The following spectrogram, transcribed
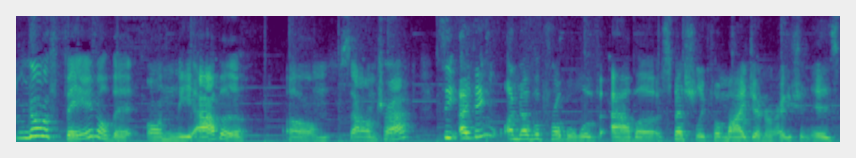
I'm not a fan of it on the ABBA um, soundtrack. See, I think another problem with ABBA, especially for my generation, is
